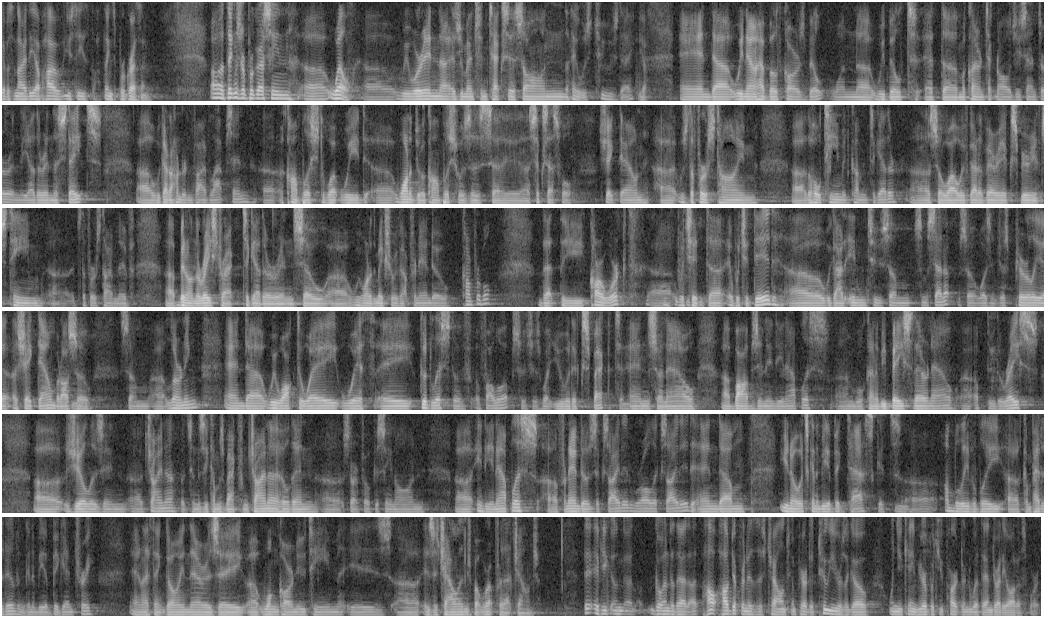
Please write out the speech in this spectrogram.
Give us an idea of how you see things progressing. Uh, things are progressing uh, well. Uh, we were in, uh, as you mentioned, Texas on, I think it was Tuesday. Yes. And uh, we now have both cars built. One uh, we built at the McLaren Technology Center and the other in the States. we got 105 laps in, accomplished what we'd wanted to accomplish was a, a successful shakedown. it was the first time uh, the whole team had come together. Uh, so while we've got a very experienced team, uh, it's the first time they've uh, been on the racetrack together. And so uh, we wanted to make sure we got Fernando comfortable, that the car worked, which it which it did. we got into some some setup, so it wasn't just purely a, a shakedown, but also. Mm-hmm some uh, learning, and uh, we walked away with a good list of, of follow ups, which is what you would expect. Mm-hmm. And so now uh, Bob's in Indianapolis, and we'll kind of be based there now uh, up through the race. Uh, Gil is in uh, China, but as soon as he comes back from China, he'll then start focusing on Indianapolis. Fernando's excited, we're all excited, and um, you know, it's going to be a big task. It's mm. uh, unbelievably uh, competitive and going to be a big entry. And I think going there as a uh, one-car new team is uh, is a challenge, but we're up for that challenge. If you can uh, go into that, uh, how, how different is this challenge compared to two years ago when you came here, but you partnered with Andretti Autosport?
